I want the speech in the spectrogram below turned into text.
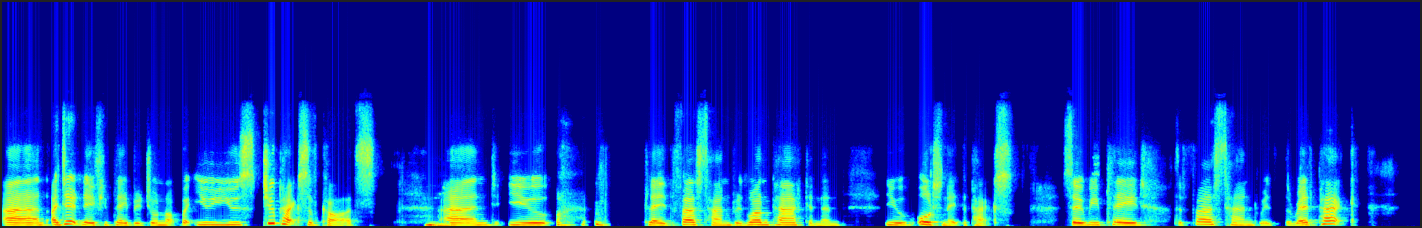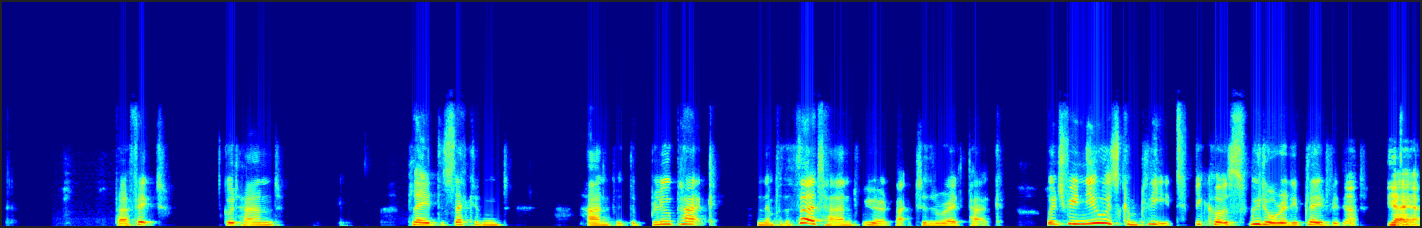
and i don't know if you play bridge or not but you use two packs of cards Mm. and you play the first hand with one pack and then you alternate the packs. So we played the first hand with the red pack. Perfect, good hand. Played the second hand with the blue pack. And then for the third hand, we went back to the red pack, which we knew was complete because we'd already played with it. Yeah, yeah.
